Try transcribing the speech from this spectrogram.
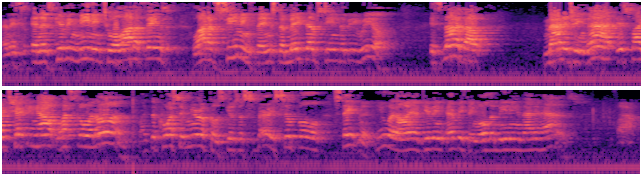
And it's, and it's giving meaning to a lot of things, a lot of seeming things to make them seem to be real. It's not about managing that is by checking out what's going on. Like the Course in Miracles gives us a very simple statement. You and I are giving everything all the meaning that it has. Wow.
